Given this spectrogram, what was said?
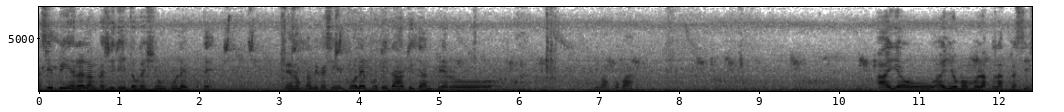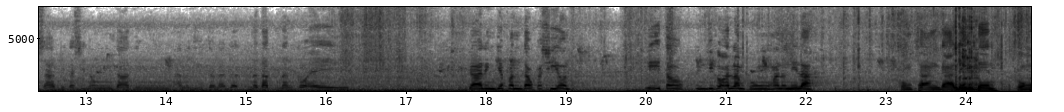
kasi bihira lang kasi dito guys yung kulay puti meron kami kasi kulay puti dati dyan pero Iwan ko ba? Ayaw ayaw mamulaklak kasi sabi kasi nung dating ano dito na nadatnan ko ay galing Japan daw kasi yon. Eh, ito, hindi ko alam kung ano nila. Kung saan galing din, kung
